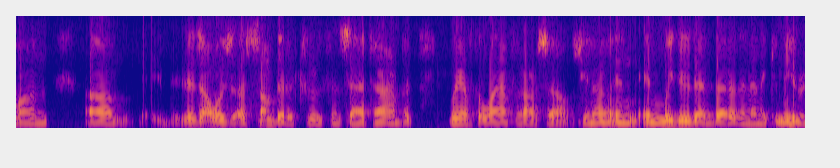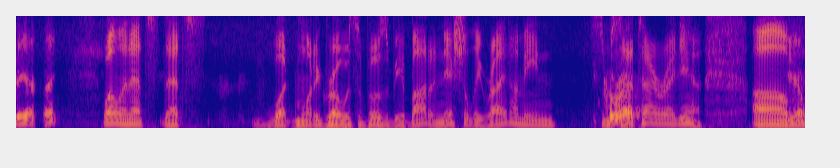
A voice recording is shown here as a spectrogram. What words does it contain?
fun. Um, there's always a, some bit of truth in satire, but we have to laugh at ourselves, you know, and and we do that better than any community, I think. Well, and that's that's what Mardi Gras was supposed to be about initially, right? I mean, some Correct. satire, right? Yeah. Um, Yep.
